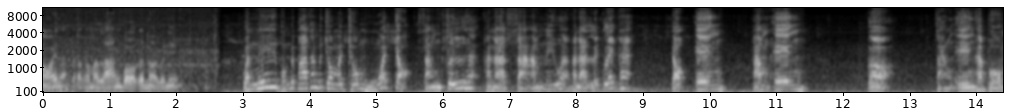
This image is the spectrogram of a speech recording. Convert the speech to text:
น้อยแล้วเราก็มาล้างบ่อกันหน่อยวันนี้ วันนี้ผมจะพาท่านผู้ชมมาชมหัวเจาะสั่งซื้อฮะ ขนาดสามนิ้วขนาดเล็กๆฮะเจาะเองทำเอง ก็สั่งเองครับ ผม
